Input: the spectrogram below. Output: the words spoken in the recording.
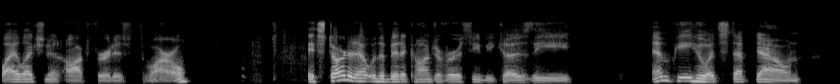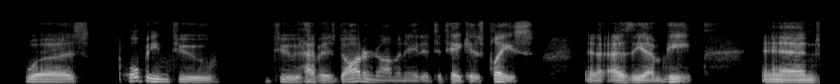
by election in Oxford is tomorrow. It started out with a bit of controversy because the MP who had stepped down was hoping to to have his daughter nominated to take his place uh, as the MP. And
